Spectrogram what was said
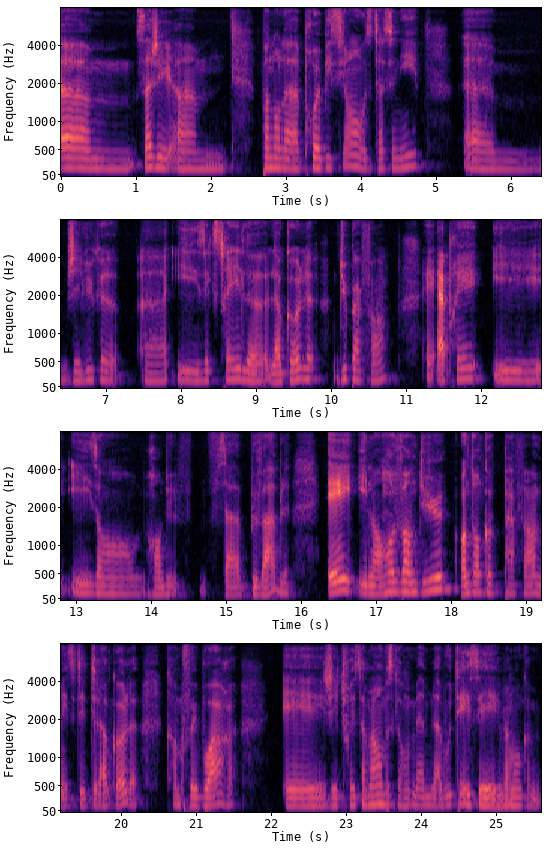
ça j'ai pendant la prohibition aux États-Unis, j'ai lu que ils extraient l'alcool du parfum et après ils, ils ont rendu ça buvable et ils l'ont revendu en tant que parfum, mais c'était de l'alcool qu'on pouvait boire. Et j'ai trouvé ça marrant parce que même la bouteille, c'est vraiment comme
